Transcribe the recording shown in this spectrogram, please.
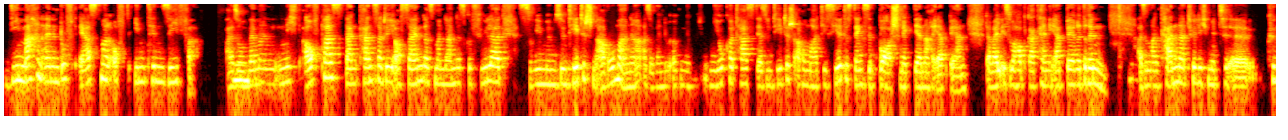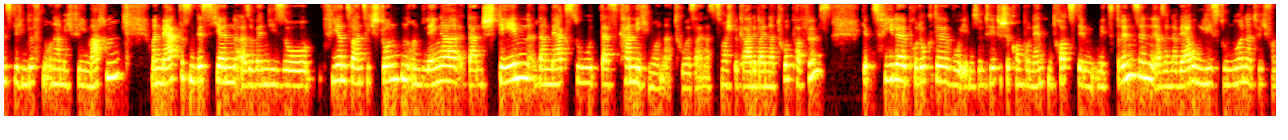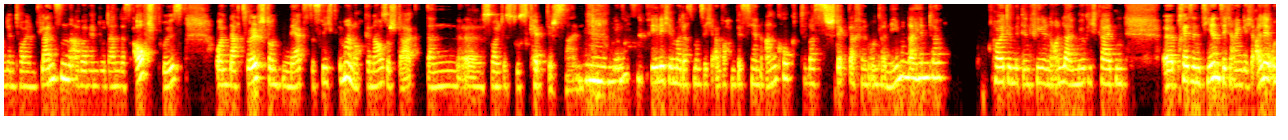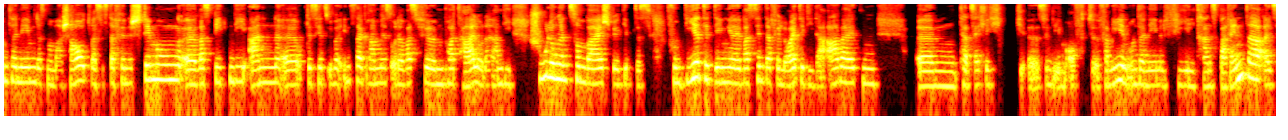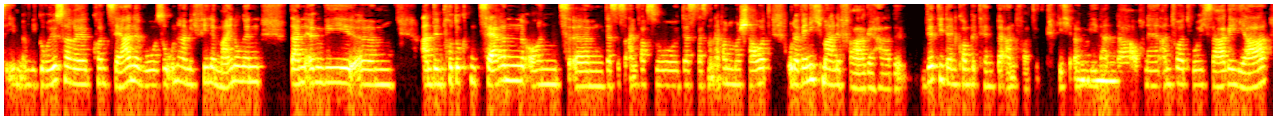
Die machen einen Duft erstmal oft intensiver. Also mhm. wenn man nicht aufpasst, dann kann es natürlich auch sein, dass man dann das Gefühl hat, so wie mit dem synthetischen Aroma, ne? also wenn du irgendeinen Joghurt hast, der synthetisch aromatisiert ist, denkst du, boah, schmeckt der nach Erdbeeren. Dabei ist überhaupt gar keine Erdbeere drin. Also man kann natürlich mit äh, künstlichen Düften unheimlich viel machen. Man merkt es ein bisschen, also wenn die so 24 Stunden und länger dann stehen, dann merkst du, das kann nicht nur Natur sein. Also zum Beispiel gerade bei Naturparfüms gibt es viele Produkte, wo eben synthetische Komponenten trotzdem mit drin sind. Also in der Werbung liest du nur natürlich von den tollen Pflanzen, aber wenn du dann das aufsprühst und nach zwölf Stunden merkst, das riecht immer noch genauso stark, dann äh, solltest du skeptisch sein. Mhm. ansonsten empfehle ich immer, dass man sich einfach ein bisschen anguckt, was steckt da für ein Unternehmen dahinter heute mit den vielen Online-Möglichkeiten äh, präsentieren sich eigentlich alle Unternehmen, dass man mal schaut, was ist da für eine Stimmung, äh, was bieten die an, äh, ob das jetzt über Instagram ist oder was für ein Portal oder haben die Schulungen zum Beispiel, gibt es fundierte Dinge, was sind da für Leute, die da arbeiten. Ähm, tatsächlich sind eben oft Familienunternehmen viel transparenter als eben irgendwie größere Konzerne, wo so unheimlich viele Meinungen dann irgendwie ähm, an den Produkten zerren und ähm, das ist einfach so, dass, dass man einfach nur mal schaut oder wenn ich mal eine Frage habe, wird die denn kompetent beantwortet? Kriege ich irgendwie mhm. dann da auch eine Antwort, wo ich sage, ja,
